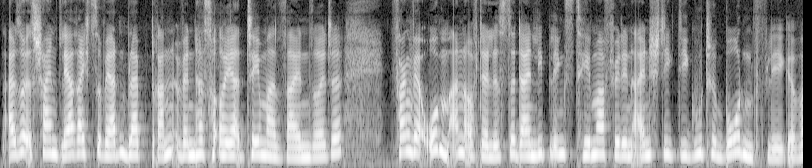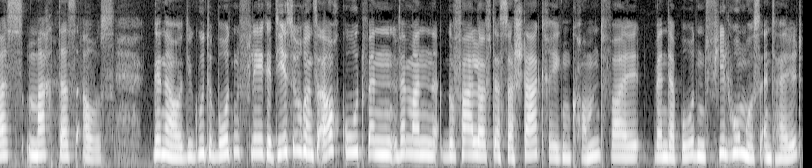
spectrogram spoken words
Also es scheint lehrreich zu werden. Bleibt dran, wenn das euer Thema sein sollte. Fangen wir oben an auf der Liste. Dein Lieblingsthema für den Einstieg, die gute Bodenpflege. Was macht das aus? Genau, die gute Bodenpflege, die ist übrigens auch gut, wenn, wenn man Gefahr läuft, dass da Starkregen kommt, weil wenn der Boden viel Humus enthält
